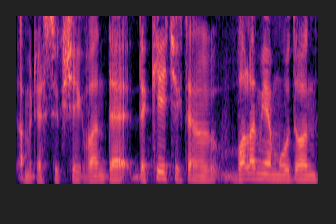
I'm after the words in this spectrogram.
amire szükség van, de, de kétségtelenül valamilyen módon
